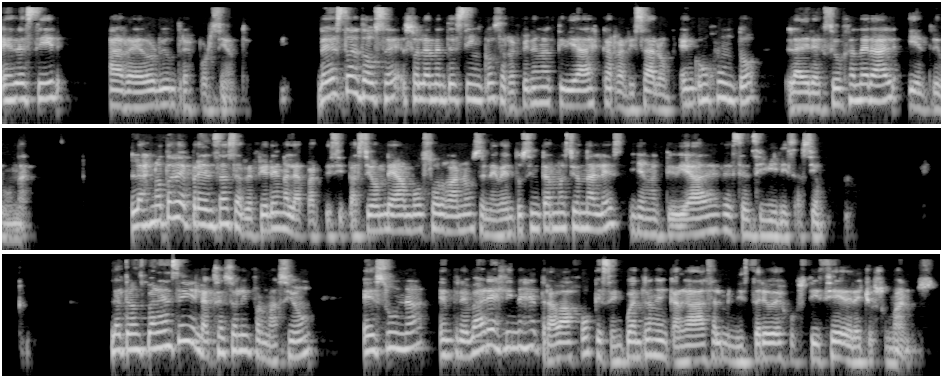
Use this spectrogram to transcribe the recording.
es decir, alrededor de un 3%. De estas 12, solamente 5 se refieren a actividades que realizaron en conjunto la Dirección General y el Tribunal. Las notas de prensa se refieren a la participación de ambos órganos en eventos internacionales y en actividades de sensibilización. La transparencia y el acceso a la información es una entre varias líneas de trabajo que se encuentran encargadas al Ministerio de Justicia y Derechos Humanos.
